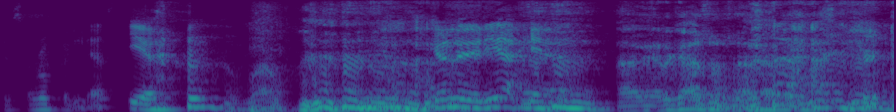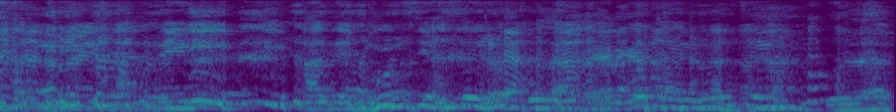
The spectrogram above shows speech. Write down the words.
pues solo peleas. Y Wow. yo le diría, A vergazos, a vergazos. A denuncia, cero. La verga. A denuncia. O sea,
